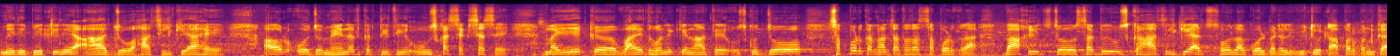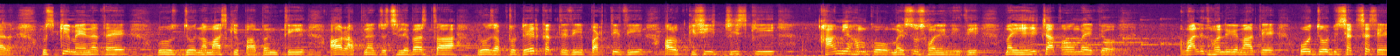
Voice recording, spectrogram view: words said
मेरी बेटी ने आज जो हासिल किया है और वो जो मेहनत करती थी उसका सक्सेस है। मैं एक वालिद होने के नाते उसको जो सपोर्ट करना चाहता था सपोर्ट करा। बाकी जो सभी उसका हासिल किया, आज सोलह गोल्ड मेडल वीडियो टॉपर बनकर उसकी मेहनत है। उस जो नमाज़ की पाबंद थी और अपना जो सिलेबस था, रोज़ अप टू डेट करती थी, पढ़ती थी और किसी चीज़ की खामी हमको महसूस होनी नहीं थी। मैं यही चाहता हूँ, मैं एक वालिद होने के नाते वो जो भी सक्सेस है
